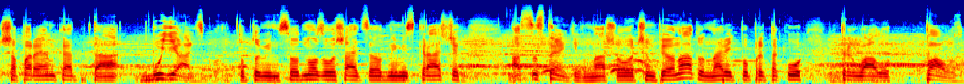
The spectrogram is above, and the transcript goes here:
Шапаренка та Буяльського. Тобто він все одно залишається одним із кращих асистентів нашого чемпіонату, навіть попри таку тривалу паузу.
